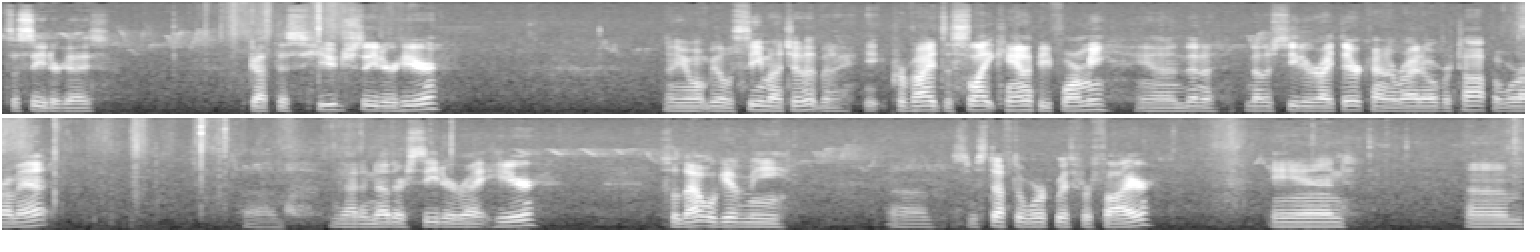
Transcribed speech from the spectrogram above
It's a cedar, guys. Got this huge cedar here. Now you won't be able to see much of it, but it provides a slight canopy for me. And then another cedar right there, kind of right over top of where I'm at. Um, got another cedar right here. So that will give me um, some stuff to work with for fire. And, um,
